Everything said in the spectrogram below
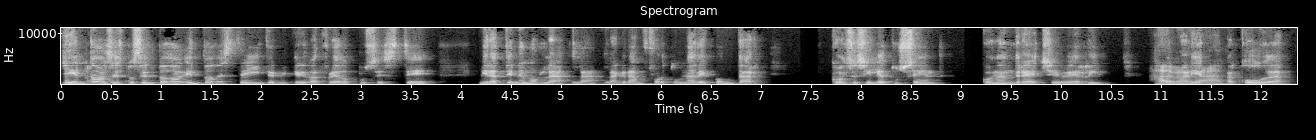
Y entonces, pues en todo, en todo este inter, mi querido Alfredo, pues este, mira, tenemos la, la, gran fortuna de contar con Cecilia Toussaint, con Andrea Echeverry, ah, con María Pacuda,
